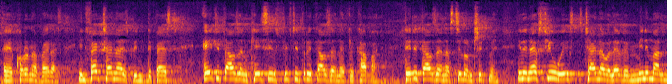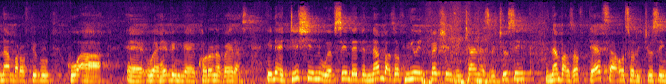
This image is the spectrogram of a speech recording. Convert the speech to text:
uh, coronavirus. In fact, China has been the best. 80,000 cases, 53,000 have recovered. 30,000 are still on treatment. In the next few weeks, China will have a minimal number of people who are uh, who are having uh, coronavirus. In addition, we have seen that the numbers of new infections in China is reducing, the numbers of deaths are also reducing.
